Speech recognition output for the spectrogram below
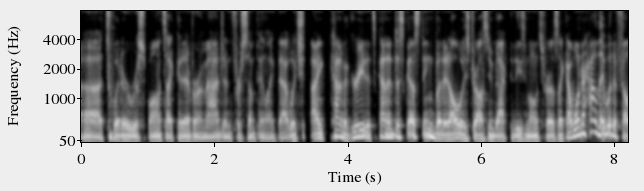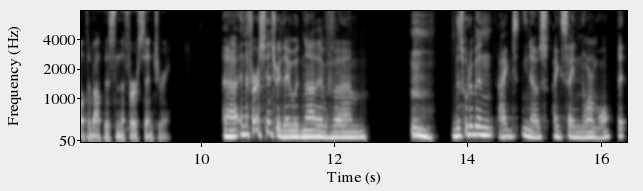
uh, Twitter response I could ever imagine for something like that, which I kind of agreed. It's kind of disgusting, but it always draws me back to these moments where I was like, I wonder how they would have felt about this in the first century. Uh, in the first century, they would not have. Um, this would have been, I you know, I'd say normal. It,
